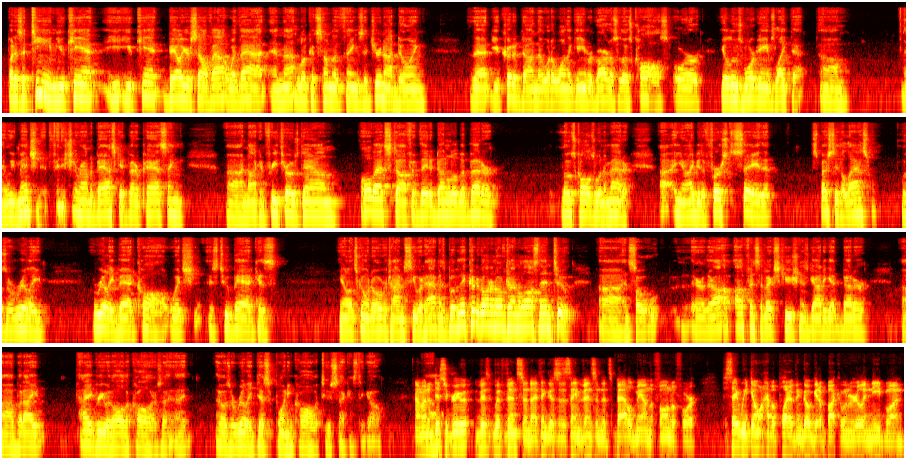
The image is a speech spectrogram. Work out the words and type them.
but as a team, you can't you, can't bail yourself out with that and not look at some of the things that you're not doing that you could have done that would have won the game regardless of those calls, or you'll lose more games like that. Um, and we've mentioned it finishing around the basket, better passing, uh, knocking free throws down, all that stuff. If they'd have done a little bit better, those calls wouldn't have mattered. Uh, you know, I'd be the first to say that, especially the last one, was a really, really bad call, which is too bad because, you know, let's go into overtime and see what happens. But they could have gone in overtime and lost then too. Uh, and so their their offensive execution has got to get better. Uh, but I I agree with all the callers. I, I, that was a really disappointing call with two seconds to go. I'm going to uh, disagree with with Vincent. I think this is the same Vincent that's battled me on the phone before. To say we don't have a player then go get a bucket when we really need one,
